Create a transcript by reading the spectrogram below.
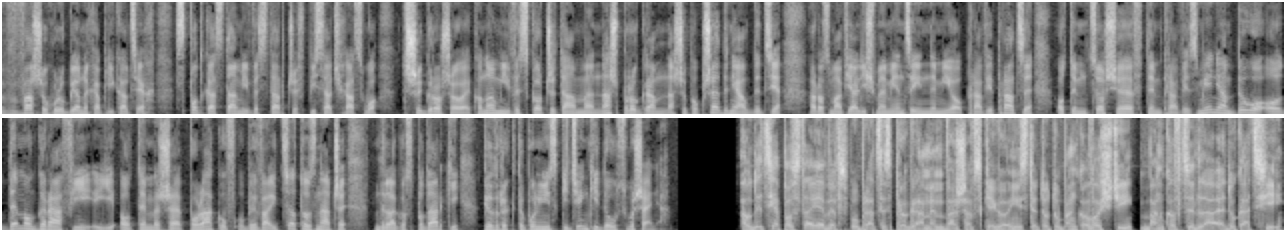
w waszych ulubionych aplikacjach. Z podcastami wystarczy wpisać hasło 3 grosze o ekonomii. Wyskoczy tam nasz program, nasze poprzednie audycje. Rozmawialiśmy m.in. o prawie pracy, o tym, co się w tym prawie zmienia. Było o demografii i o tym, że Polaków ubywa i co to znaczy dla gospodarki. Piotr Topoliński, dzięki, do usłyszenia. Audycja powstaje we współpracy z programem Warszawskiego Instytutu Bankowości Bankowcy dla Edukacji.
